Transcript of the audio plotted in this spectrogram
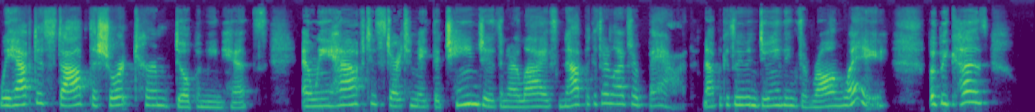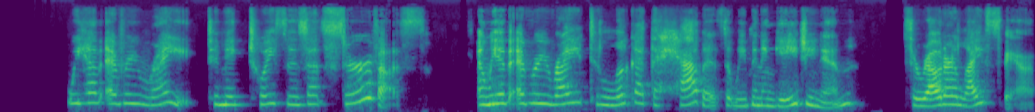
we have to stop the short term dopamine hits and we have to start to make the changes in our lives, not because our lives are bad, not because we've been doing things the wrong way, but because we have every right to make choices that serve us. And we have every right to look at the habits that we've been engaging in throughout our lifespan.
